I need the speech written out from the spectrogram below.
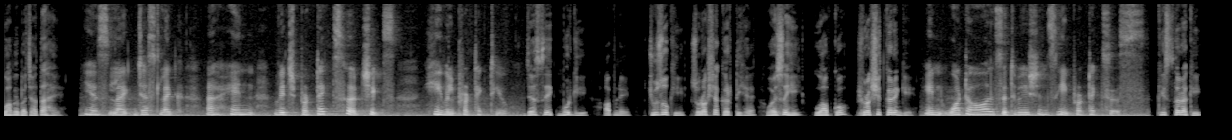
वो हमें बचाता है Yes, like just like a hen which protects her chicks, he will protect you. जैसे एक मुर्गी अपने चूजों की सुरक्षा करती है वैसे ही वो आपको सुरक्षित करेंगे In what all situations he protects us. किस तरह की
